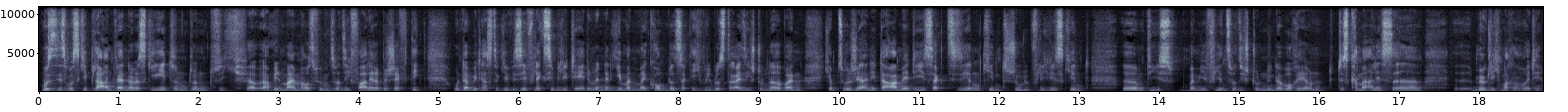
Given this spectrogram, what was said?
Muss, es muss geplant werden, aber es geht. Und, und ich habe in meinem Haus 25 Fahrlehrer beschäftigt und damit hast du gewisse Flexibilität. Und wenn dann jemand mal kommt und sagt, ich will bloß 30 Stunden arbeiten, ich habe zum Beispiel eine Dame, die sagt, sie hat ein Kind, schulpflichtiges Kind, ähm, die ist bei mir 24 Stunden in der Woche und das kann man alles äh, möglich machen heute.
